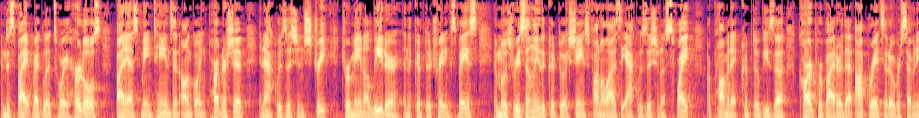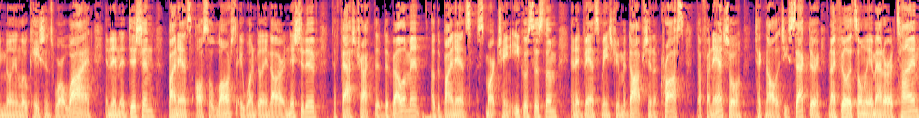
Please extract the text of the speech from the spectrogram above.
And despite regulatory hurdles, Binance maintains an ongoing partnership and acquisition streak to remain a leader in the crypto trading space. And most recently, the crypto exchange finalized the acquisition of Swipe, a prominent crypto Visa card provider that operates at over 70 million locations worldwide. And in addition, Binance also launched a $1 billion initiative to fast track the development of the Binance smart chain ecosystem and advanced mainstream adoption across the financial technology sector. And I feel it's only a matter of time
